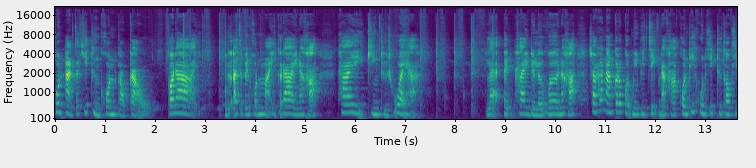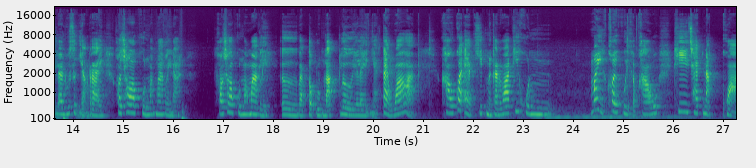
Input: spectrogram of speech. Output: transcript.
คุณอาจจะคิดถึงคนเก่าๆก็ได้ หรืออาจจะเป็นคนใหม่ก็ได้นะคะไพ่คิงถือถ้วยค่ะ และเป็นไพ่ The Lover นะคะ ชาวท่าน้ำกรกฎมีพิจิกนะคะ คนที่คุณคิดถึงเขาคิดและรู้สึกอย่างไร เขาชอบคุณมากๆเลยนะ เขาชอบคุณมากๆเลย เออ แบบตกหลุมรักเลยอะไรอย่างเงี้ย แต่ว่าเขาก็แอบคิดเหมือนกันว่าที่คุณไม่ค่อยคุยกับเขาที่แชทหนักขวา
